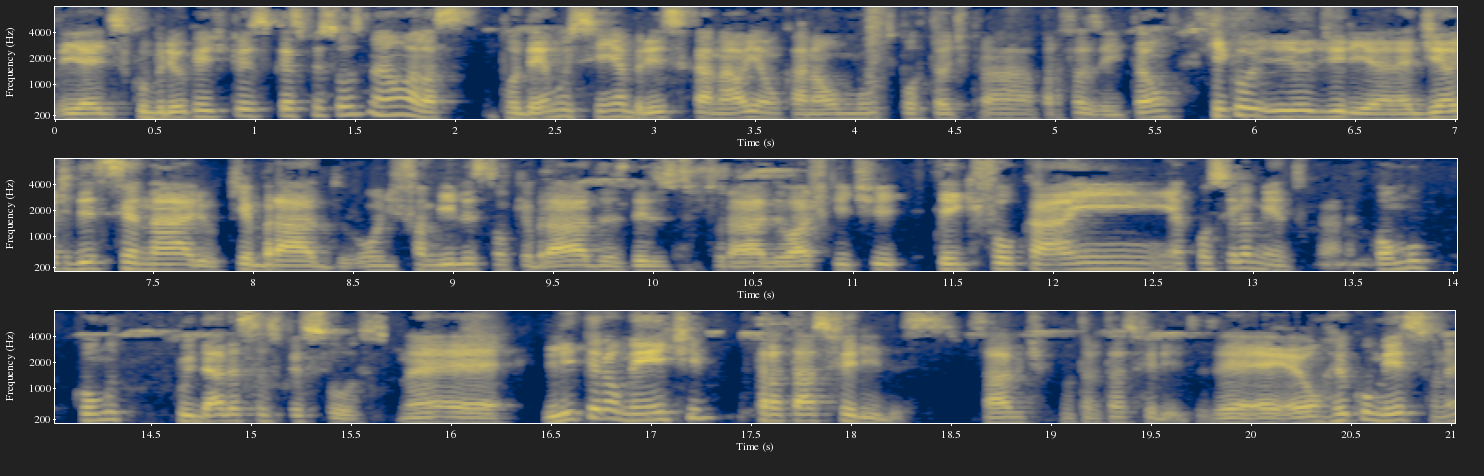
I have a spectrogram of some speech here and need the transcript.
e aí descobriu que, a gente, que as pessoas não, elas podemos sim abrir esse canal e é um canal muito importante para fazer. Então, o que, que eu, eu, diria, né? Diante desse cenário quebrado, onde famílias estão quebradas, desestruturadas, eu acho que a gente tem que focar em aconselhamento, cara. Como como cuidar dessas pessoas, né? É, literalmente tratar as feridas, sabe? Tipo, tratar as feridas. É, é um recomeço, né?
